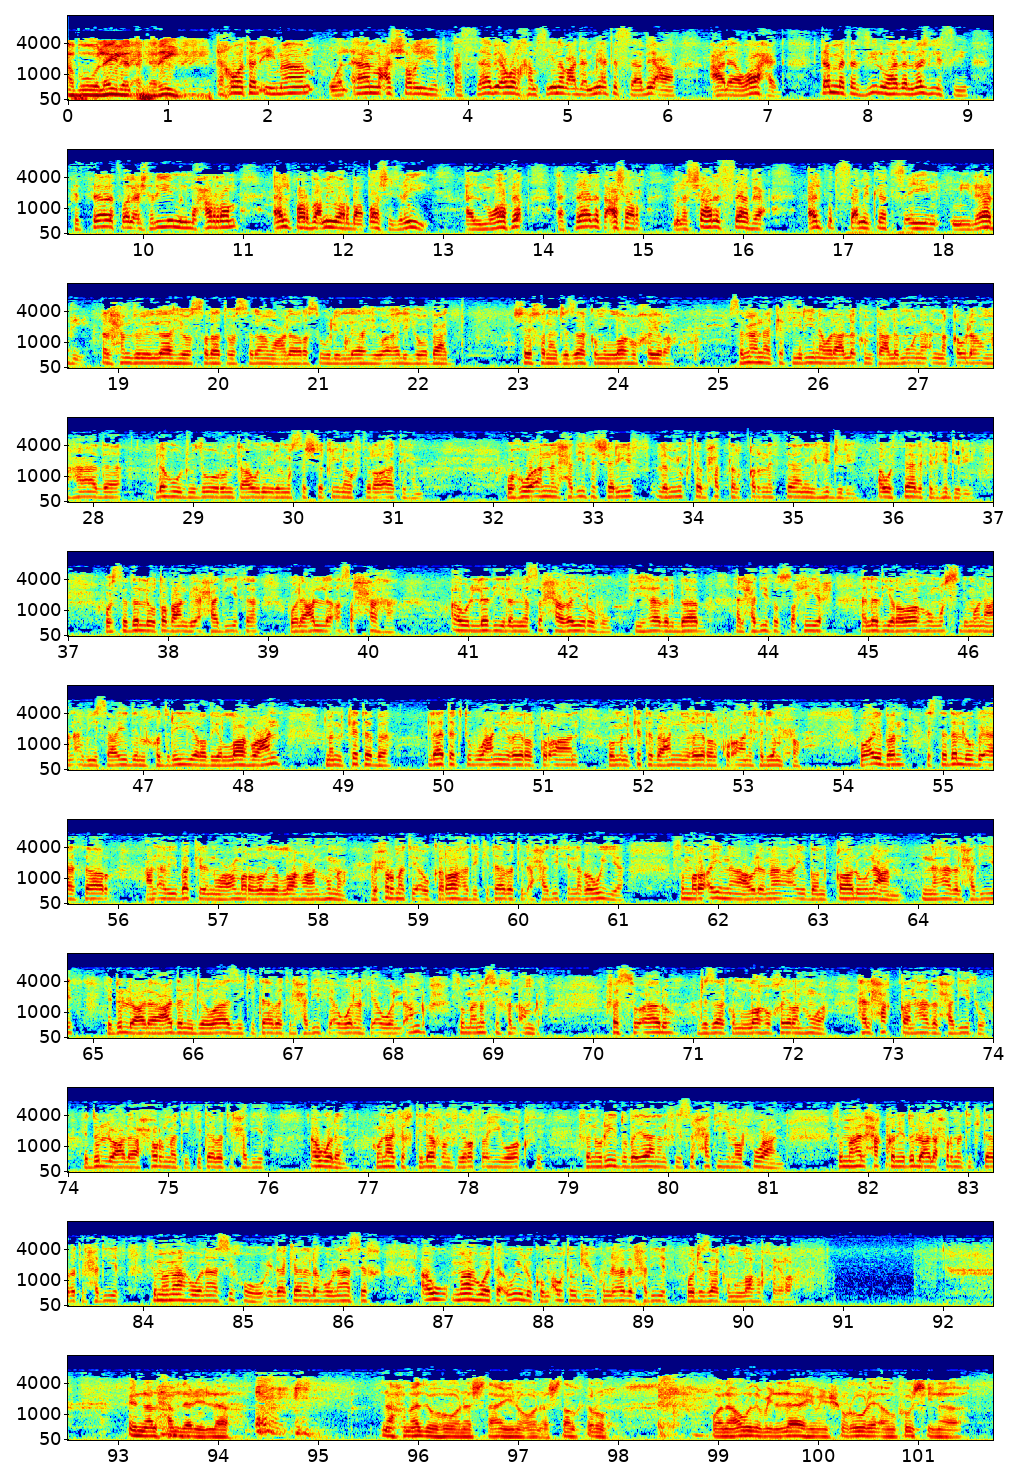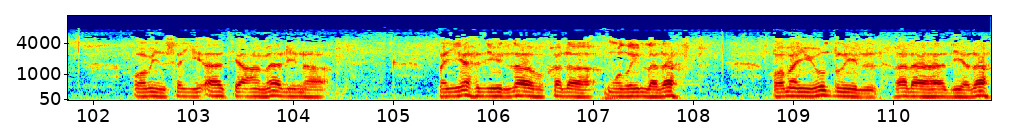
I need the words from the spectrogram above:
أبو ليلى الأثري. إخوة الإيمان والآن مع الشريط السابع والخمسين بعد المئة السابعة على واحد. تم تسجيل هذا المجلس في الثالث والعشرين من محرم 1414 هجري. الموافق الثالث عشر من الشهر السابع 1993 ميلادي. الحمد لله والصلاة والسلام على رسول الله وآله وبعد. شيخنا جزاكم الله خيرا. سمعنا كثيرين ولعلكم تعلمون أن قولهم هذا له جذور تعود إلى المستشرقين وافتراءاتهم. وهو أن الحديث الشريف لم يكتب حتى القرن الثاني الهجري أو الثالث الهجري واستدلوا طبعا بأحاديث ولعل أصحها أو الذي لم يصح غيره في هذا الباب الحديث الصحيح الذي رواه مسلم عن أبي سعيد الخدري رضي الله عنه من كتب لا تكتبوا عني غير القرآن ومن كتب عني غير القرآن فليمحه وأيضا استدلوا بآثار عن أبي بكر وعمر رضي الله عنهما بحرمة أو كراهة كتابة الأحاديث النبوية. ثم رأينا علماء أيضا قالوا نعم إن هذا الحديث يدل على عدم جواز كتابة الحديث أولا في أول الأمر ثم نسخ الأمر. فالسؤال جزاكم الله خيرا هو هل حقا هذا الحديث يدل على حرمة كتابة الحديث أولا؟ هناك اختلاف في رفعه ووقفه فنريد بيانا في صحته مرفوعا. ثم هل حقا يدل على حرمة كتابة الحديث؟ ثم ما هو ناسخه إذا كان له ناسخ؟ أو ما هو تأويلكم أو توجيهكم لهذا الحديث؟ وجزاكم الله خيرا. إن الحمد لله نحمده ونستعينه ونستغفره ونعوذ بالله من شرور أنفسنا ومن سيئات أعمالنا. من يهده الله فلا مضل له ومن يضلل فلا هادي له.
